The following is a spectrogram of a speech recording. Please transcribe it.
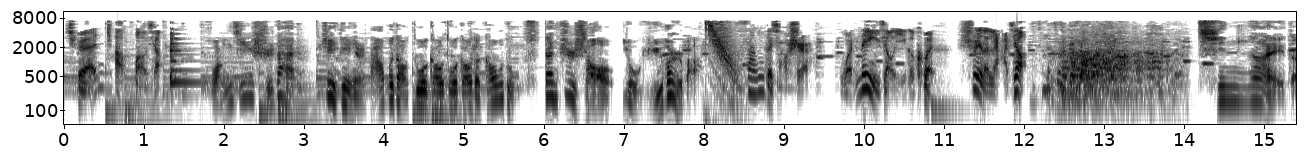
全场爆笑。黄金时代这电影达不到多高多高的高度，但至少有余味儿吧。三个小时，我那叫一个困，睡了俩觉。亲爱的，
